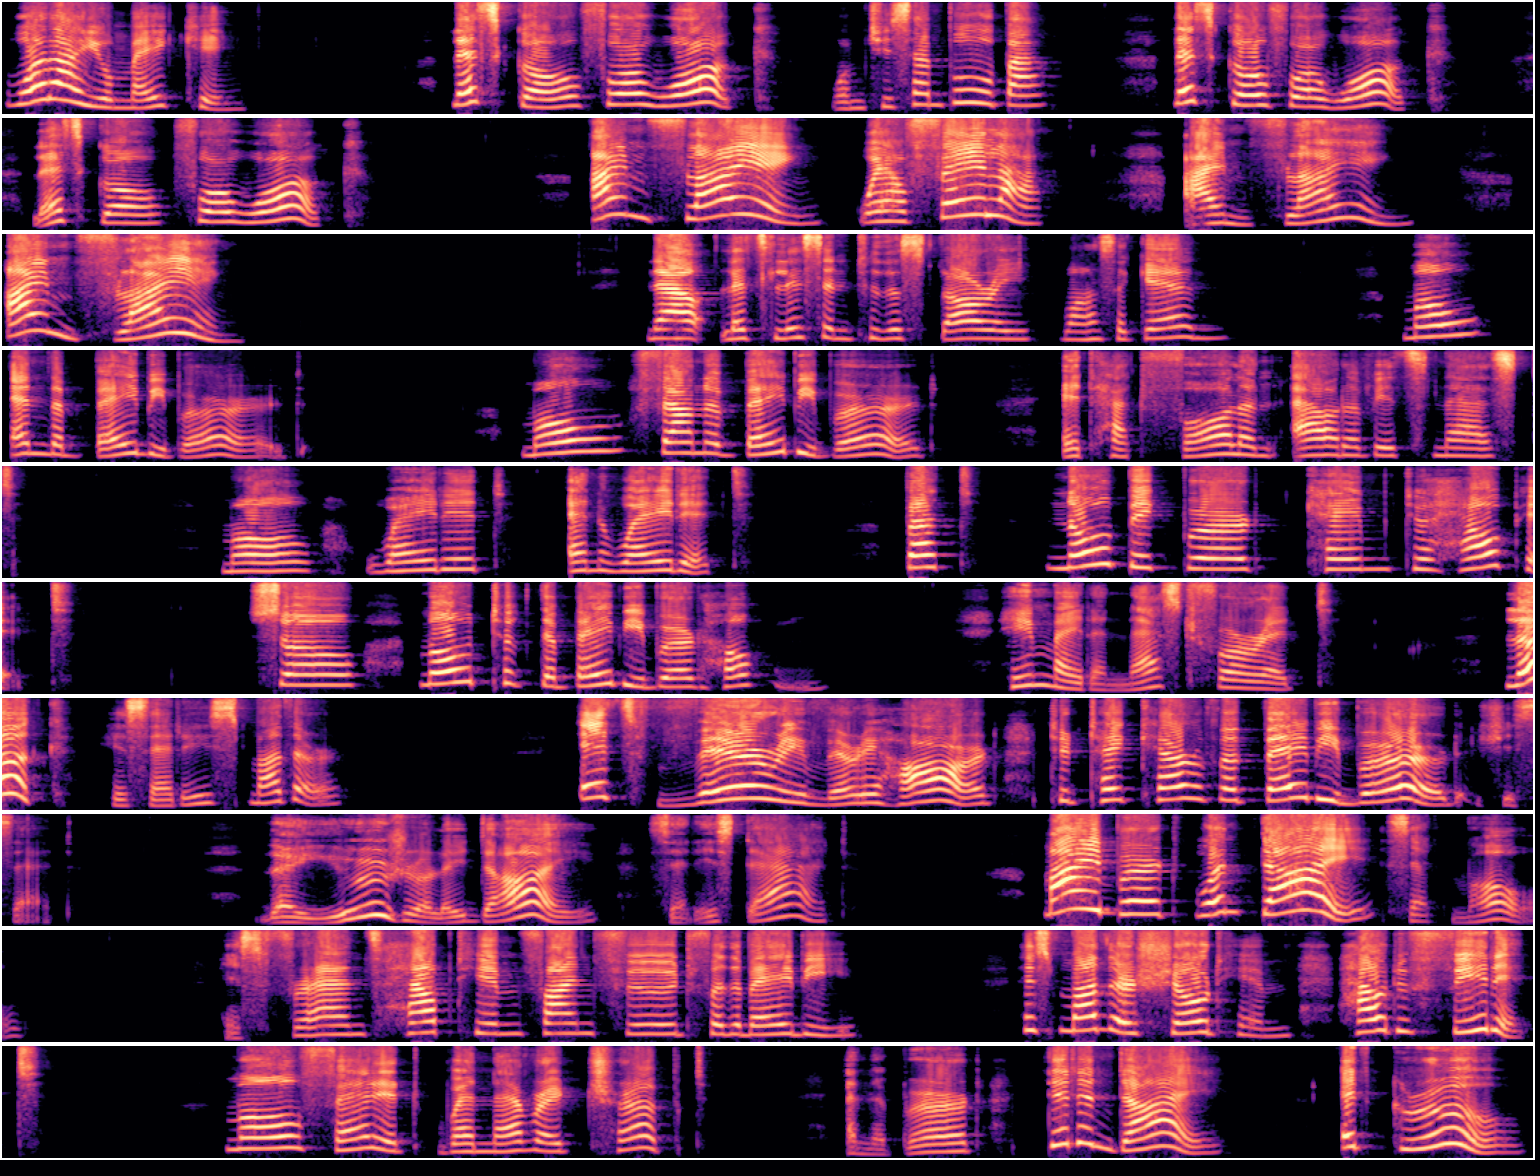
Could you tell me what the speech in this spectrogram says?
What are you making? Let's go for a walk. 我们去散步吧。Let's go for a walk. Let's go for a walk. I'm flying. 我要飞啦。I'm flying. I'm flying. Now let's listen to the story once again. Mole and the baby bird. Mole found a baby bird. It had fallen out of its nest. Mole waited and waited, but no big bird came to help it. So Mole took the baby bird home. He made a nest for it. Look, he said to his mother. It's very, very hard to take care of a baby bird, she said. They usually die, said his dad. My bird won't die, said Mole. His friends helped him find food for the baby. His mother showed him how to feed it. Mole fed it whenever it chirped, and the bird didn't die. It grew.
